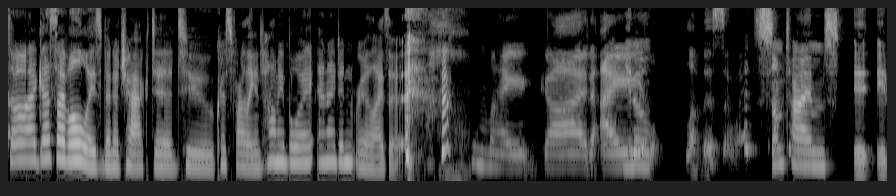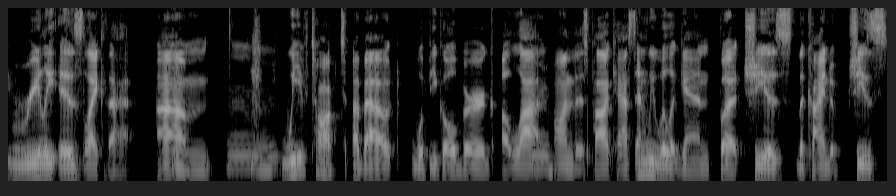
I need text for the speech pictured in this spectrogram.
So I guess I've always been attracted to Chris Farley and Tommy Boy, and I didn't realize it. Oh my god. I You know- love this so much. Sometimes it it really is like that. Um, Mm. we've talked about Whoopi Goldberg a lot Mm. on this podcast, and we will again. But she is the kind of she's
